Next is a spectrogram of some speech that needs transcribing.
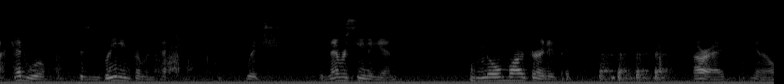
a head wound because he's bleeding from his head which is never seen again no mark or anything all right you know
